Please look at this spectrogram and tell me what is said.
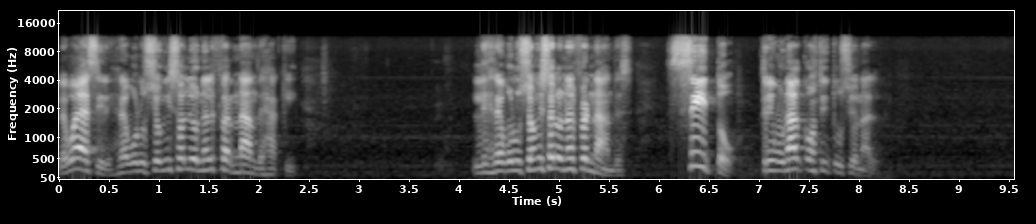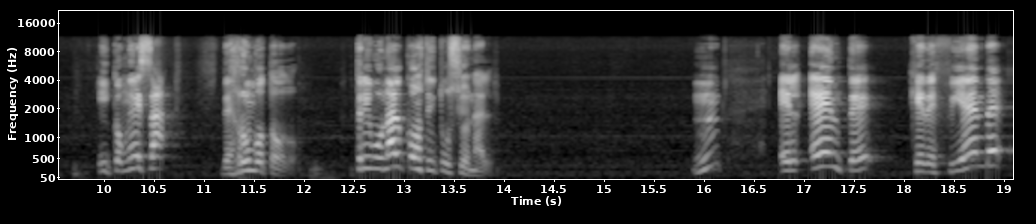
Le voy a decir, revolución hizo Leonel Fernández aquí. Revolución hizo Leonel Fernández. Cito, Tribunal Constitucional. Y con esa derrumbo todo. Tribunal Constitucional. ¿Mm? El ente que defiende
